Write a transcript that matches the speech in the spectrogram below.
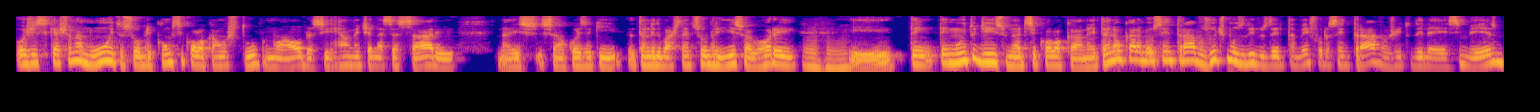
hoje se questiona muito sobre como se colocar um estupro numa obra, se realmente é necessário. Né? Isso, isso, é uma coisa que eu tenho lido bastante sobre isso agora e, uhum. e tem, tem muito disso, né, de se colocar, né? Então ele é um cara meio centrado, os últimos livros dele também foram centráveis, o jeito dele é esse mesmo,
